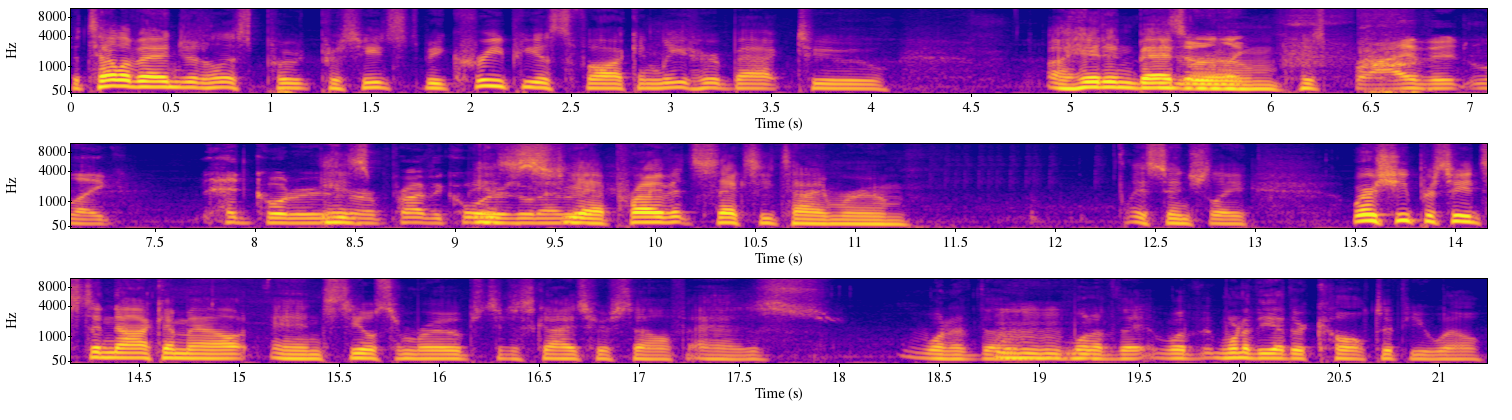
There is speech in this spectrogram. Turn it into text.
The televangelist pr- proceeds to be creepy as fuck and lead her back to a hidden His own, bedroom. like private like headquarters his- or private quarters his- or whatever. Yeah, private sexy time room, essentially, where she proceeds to knock him out and steal some robes to disguise herself as one of the Mhm. one of the one of the other cult, if you will.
